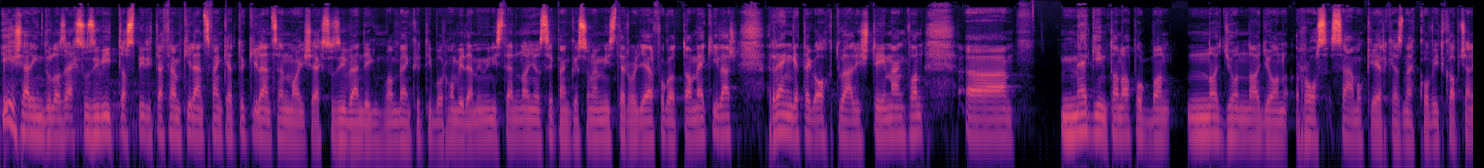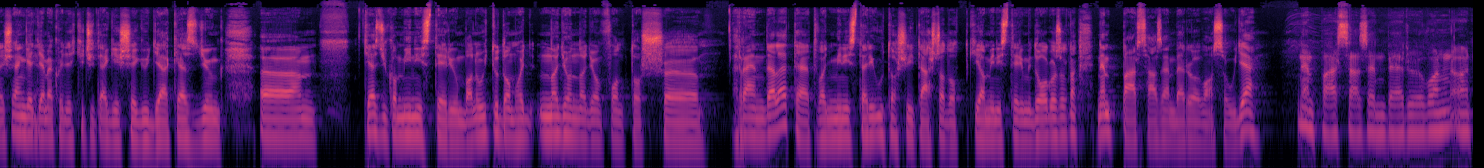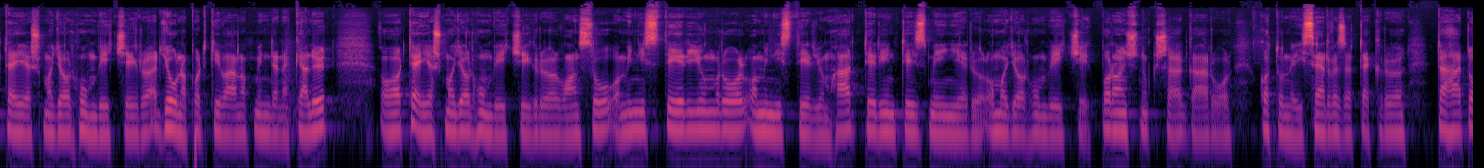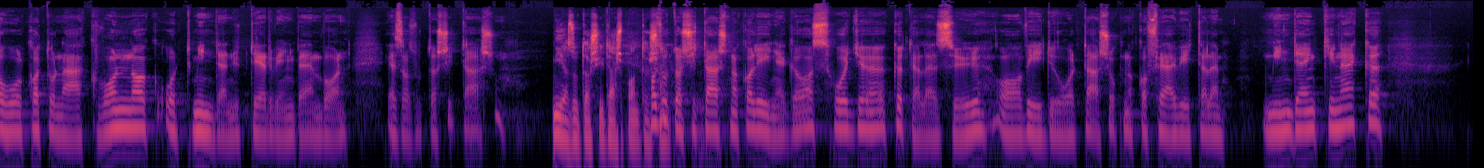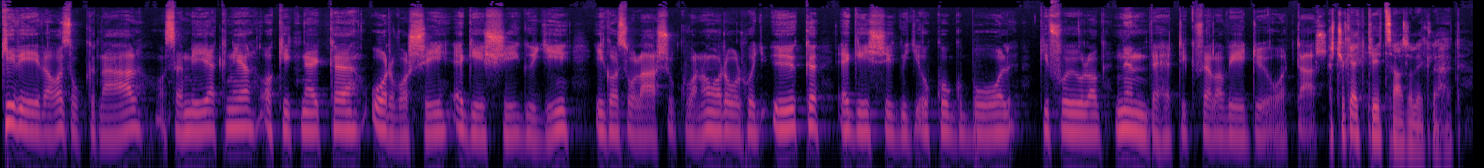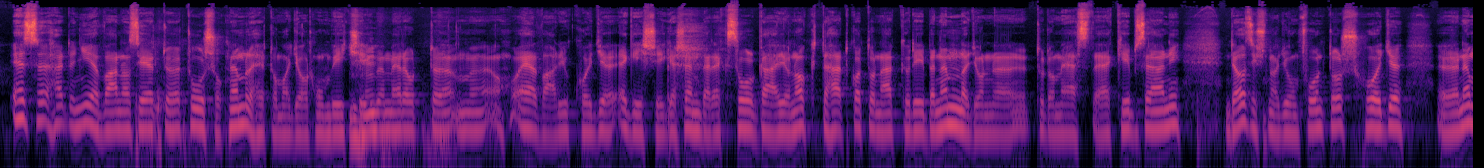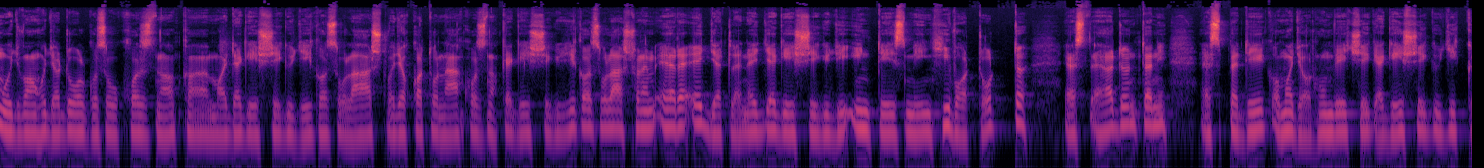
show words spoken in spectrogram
és elindul az exkluzív itt a Spirit FM 92.9-en, ma is exkluzív vendégünk van Benkő Tibor honvédelmi miniszter. Nagyon szépen köszönöm, miniszter, hogy elfogadta a meghívást. Rengeteg aktuális témánk van. Uh, megint a napokban nagyon-nagyon rossz számok érkeznek COVID kapcsán, és engedje meg, hogy egy kicsit egészségügyel kezdjünk. Kezdjük a minisztériumban. Úgy tudom, hogy nagyon-nagyon fontos rendeletet, vagy miniszteri utasítást adott ki a minisztériumi dolgozóknak. Nem pár száz emberről van szó, ugye? Nem pár száz emberről van, a teljes magyar honvédségről. Hát jó napot kívánok mindenek előtt. A teljes magyar honvédségről van szó, a minisztériumról, a minisztérium háttérintézményéről, a magyar honvédség parancsnokságáról, katonai szervezetekről, tehát ahol katonák vannak, ott mindenütt érvényben van ez az utasítás. Mi az utasítás pontosan? Az utasításnak a lényege az, hogy kötelező a védőoltásoknak a felvétele mindenkinek, kivéve azoknál a személyeknél, akiknek orvosi, egészségügyi igazolásuk van arról, hogy ők egészségügyi okokból kifolyólag nem vehetik fel a védőoltást. Ez csak egy-két százalék lehet. Ez hát nyilván azért túl sok nem lehet a Magyar Honvédségben, uh-huh. mert ott elvárjuk, hogy egészséges emberek szolgáljanak, tehát katonák körében nem nagyon tudom ezt elképzelni, de az is nagyon fontos, hogy nem úgy van, hogy a dolgozók hoznak majd egészségügyi igazolást, vagy a katonák hoznak egészségügyi igazolást, hanem erre egyetlen egy egészségügyi intézmény hivatott ezt eldönteni, ez pedig a Magyar Honvédség egészségügyi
